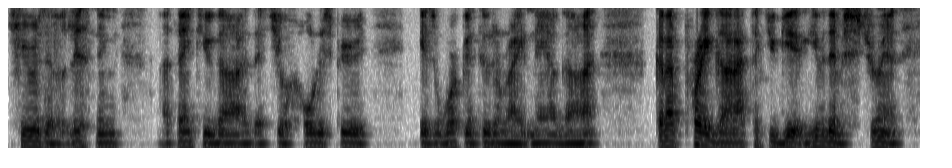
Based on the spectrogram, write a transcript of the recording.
hearers that are listening. I thank you, God, that your Holy Spirit is working through them right now, God. God, I pray, God, I think you give, give them strength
